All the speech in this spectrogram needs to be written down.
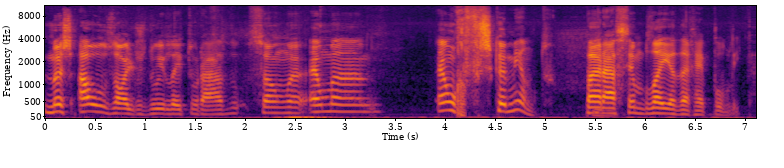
mas aos olhos do eleitorado, são, é, uma, é um refrescamento para a Assembleia da República.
